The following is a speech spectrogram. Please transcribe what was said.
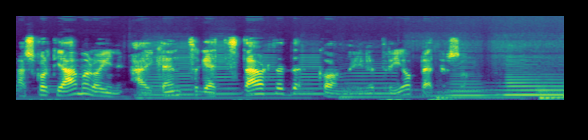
Ascoltiamolo in I Can't Get Started con il trio Peterson.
